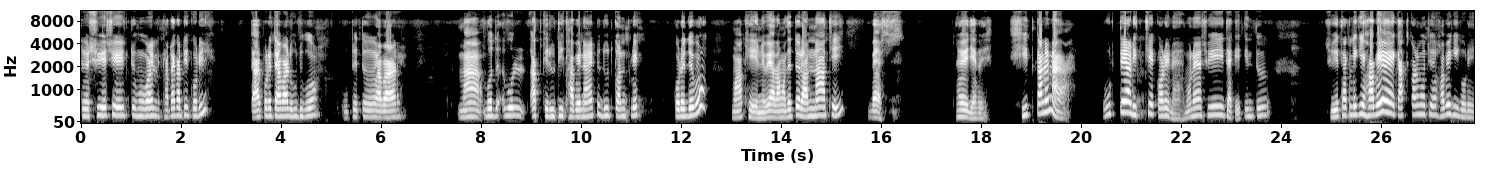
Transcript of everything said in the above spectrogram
তো শুয়ে শুয়ে একটু মোবাইল ঘাটাঘাটি করি, তারপরে তো আবার উঠবো। উঠে তো আবার মা বোধ, বল আজকে রুটি খাবে না, একটু দুধ কর্নফ্লেক্স করে দেবো, মা খেয়ে নেবে। আর আমাদের তো রান্না আছেই, ব্যাস, হয়ে যাবে। শীতকালে না, উঠতে আর ইচ্ছে করে না, মনে হয় শুয়েই থাকে। কিন্তু শুয়ে থাকলে কি হবে? কাজকর্ম হবে কি করে?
